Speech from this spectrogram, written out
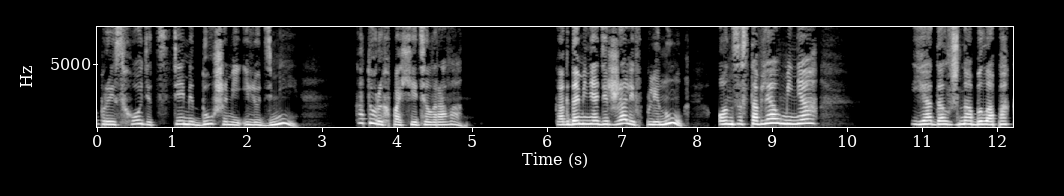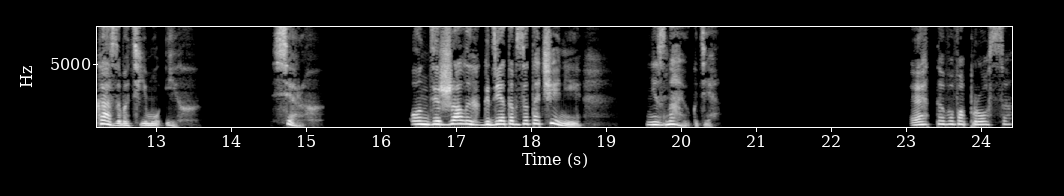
происходит с теми душами и людьми, которых похитил Ролан? Когда меня держали в плену, он заставлял меня... Я должна была показывать ему их. Серых. Он держал их где-то в заточении. Не знаю где. Этого вопроса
